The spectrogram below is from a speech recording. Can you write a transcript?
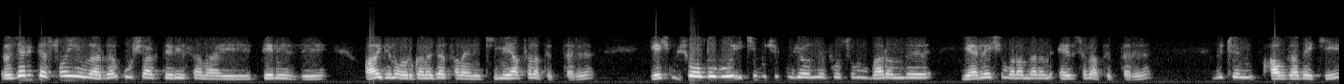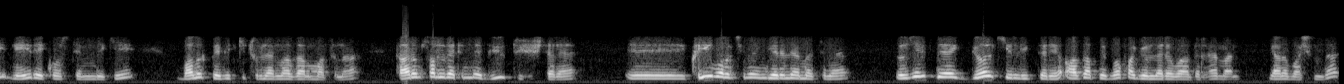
Özellikle son yıllarda Uşak Deri Sanayi, Denizli, Aydın Organize Sanayi'nin kimyasal atıkları, geçmiş olduğu bu 2,5 milyon nüfusun barındığı yerleşim alanlarının evsel atıkları, bütün havzadaki, nehir ekosistemindeki balık ve bitki türlerinin azalmasına, tarımsal üretimde büyük düşüşlere, e, kıyı balıkçılığın gerilemesine, özellikle göl kirlilikleri, Azap ve Bafa gölleri vardır hemen yanı başında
